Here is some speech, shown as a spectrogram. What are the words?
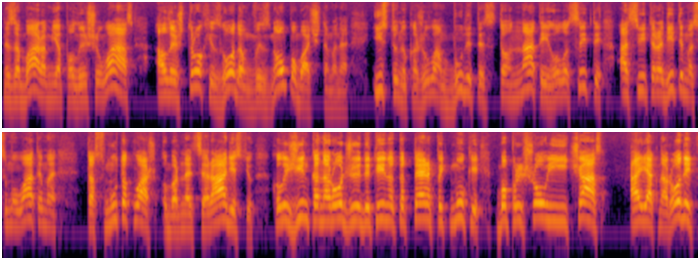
Незабаром я полишу вас, але ж трохи згодом ви знов побачите мене. Істину кажу вам, будете стогнати і голосити, а світ радітиме, сумуватиме. Та смуток ваш обернеться радістю. Коли жінка народжує дитину, то терпить муки, бо прийшов її час. А як народить,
